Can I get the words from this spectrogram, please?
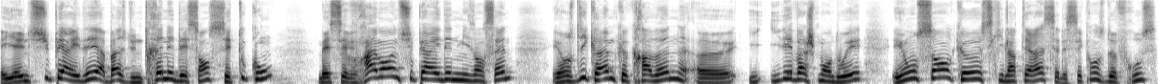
Et il y a une super idée à base d'une traînée d'essence. C'est tout con, mais c'est vraiment une super idée de mise en scène. Et on se dit quand même que Craven, euh, il, il est vachement doué. Et on sent que ce qui l'intéresse, c'est les séquences de frousse.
